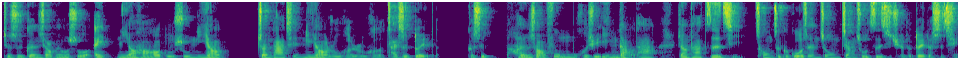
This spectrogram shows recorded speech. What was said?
就是跟小朋友说：“哎，你要好好读书，你要赚大钱，你要如何如何才是对的。”可是很少父母会去引导他，让他自己从这个过程中讲出自己觉得对的事情。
